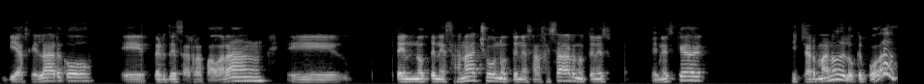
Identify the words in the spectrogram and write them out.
viaje largo, eh, perdés a Rafa Barán, eh, no tenés a Nacho, no tenés a Hazard, no tenés, tenés que echar mano de lo que puedas.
